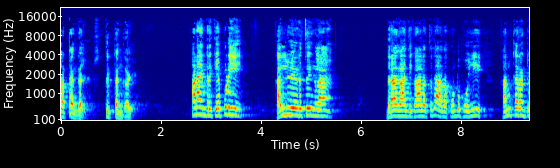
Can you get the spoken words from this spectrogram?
சட்டங்கள் திட்டங்கள். ஆனால் இன்றைக்கு எப்படி? கல்வி எடுத்துங்களேன் இந்திரா காந்தி காலத்தில் அதை கொண்டு போய் கன்கரண்ட்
